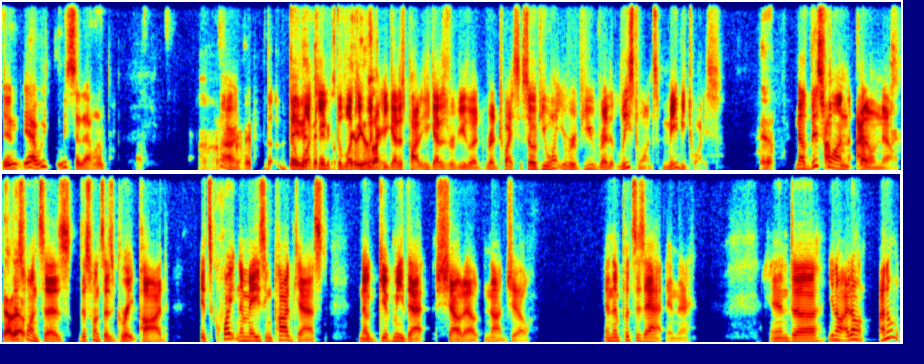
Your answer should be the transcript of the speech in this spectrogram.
Didn't- yeah, we, we said that one. Uh, All right. maybe- The, the Maybe, lucky maybe. the lucky Maybe it winner. like- he got his pot. He got his review read, read twice. So if you want your review read at least once, maybe twice. Yeah. Now this Shout- one, I shout don't know. This out. one says this one says great pod. It's quite an amazing podcast. Now give me that shout out, not Joe. And then puts his at in there. And uh, you know, I don't I don't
